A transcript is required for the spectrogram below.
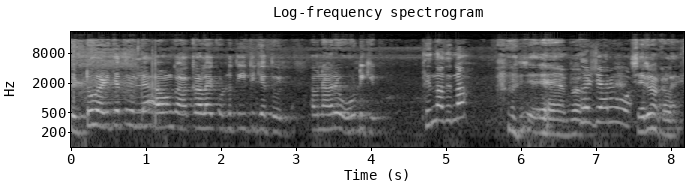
കിട്ടു കഴിക്കത്തുമില്ല അവൻ കാക്കകളെ കൊണ്ട് തീറ്റിക്കത്തുമില്ല. അവൻ അവരെ ഓടിക്കും. തിന്നോ തിന്നോ? ശരി, മക്കളെ.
